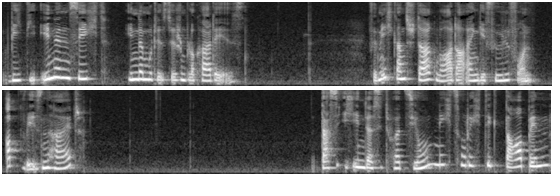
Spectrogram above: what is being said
wie die Innensicht in der mutistischen Blockade ist. Für mich ganz stark war da ein Gefühl von Abwesenheit, dass ich in der Situation nicht so richtig da bin,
